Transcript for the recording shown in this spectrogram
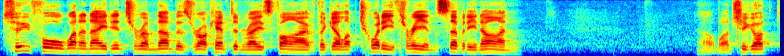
Two, four, one, and eight interim numbers. Rockhampton race five. The gallop 23 and 79. Uh, once you got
